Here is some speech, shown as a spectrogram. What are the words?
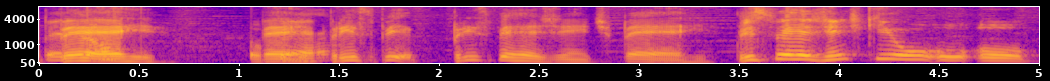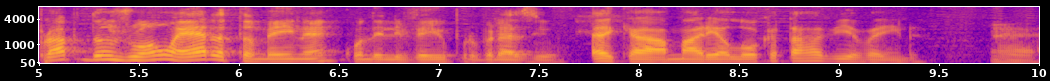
Pedrão. PR. O PR, Príncipe, Príncipe Regente, PR. Príncipe Regente que o, o, o próprio Dom João era também, né? Quando ele veio pro Brasil. É que a Maria Louca tava viva ainda. É.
